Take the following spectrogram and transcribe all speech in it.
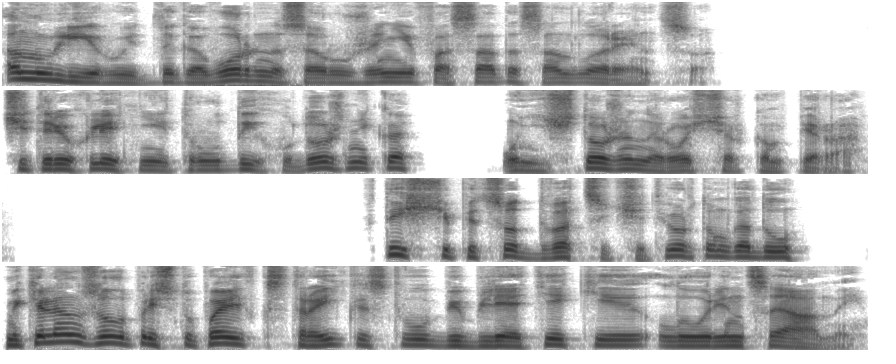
аннулирует договор на сооружение фасада Сан-Лоренцо. Четырехлетние труды художника уничтожены росчерком пера. В 1524 году Микеланджело приступает к строительству библиотеки Лауренцианы.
